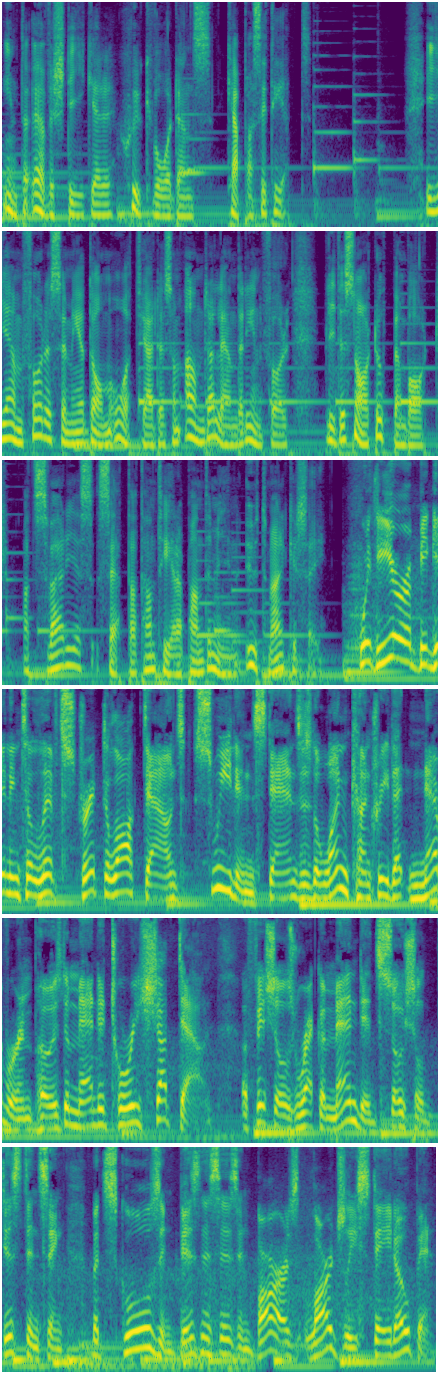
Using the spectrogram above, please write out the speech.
inte överstiger sjukvårdens kapacitet. I jämförelse med de åtgärder som andra länder inför blir det snart uppenbart att Sveriges sätt att hantera pandemin utmärker sig. With Europe beginning to lift strict lockdowns, Sweden stands as the one country that never imposed a mandatory shutdown. Officials recommended social distancing, but schools and businesses and bars largely stayed open.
